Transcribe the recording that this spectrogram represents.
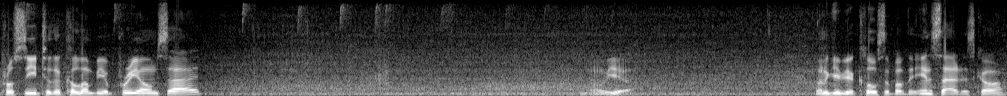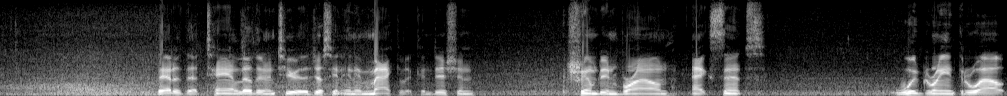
Proceed to the Columbia pre-owned side. Oh yeah. I'm going to give you a close-up of the inside of this car. That is that tan leather interior, just in, in immaculate condition, trimmed in brown accents, wood grain throughout,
